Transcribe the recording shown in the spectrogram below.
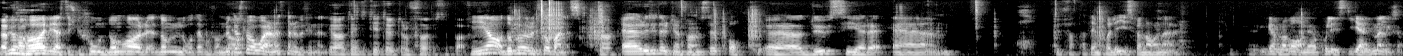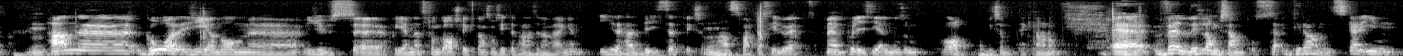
Jag, Du kom, hör deras diskussion. De, har, de låter fortfarande. Du kan slå awareness när du befinner dig. jag tänkte titta ut genom fönstret bara. Ja, då behöver du slå awareness. Ja. Eh, du tittar ut genom fönstret och eh, du ser... Eh, du fattar att det är en polis för han har den här gamla vanliga polishjälmen liksom. Han eh, går genom eh, ljusskenet från gaslyktan som sitter på andra sidan vägen i det här diset liksom. Hans svarta silhuett med polishjälmen som av, liksom, tecknar honom. Eh, väldigt långsamt och granskar in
